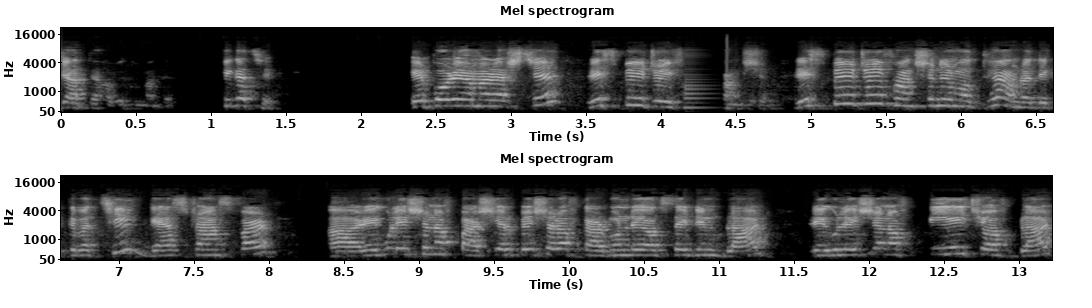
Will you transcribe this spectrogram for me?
জানতে হবে তোমাদের। ঠিক আছে? এরপরে আমার আসছে রেসপিরেটরি ফাংশন রেসপিরেটরি ফাংশনের মধ্যে আমরা দেখতে পাচ্ছি gas transfer regulation of partial pressure of carbon dioxide in blood regulation of pH of blood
